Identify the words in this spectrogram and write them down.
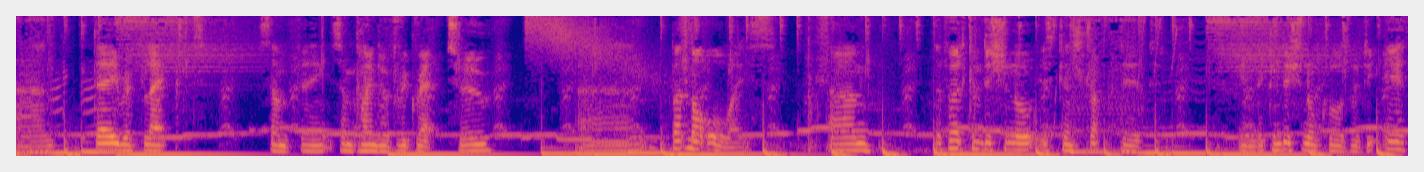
and they reflect something, some kind of regret too, um, but not always. Um, the third conditional is constructed in the conditional clause with the if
